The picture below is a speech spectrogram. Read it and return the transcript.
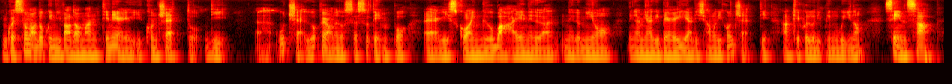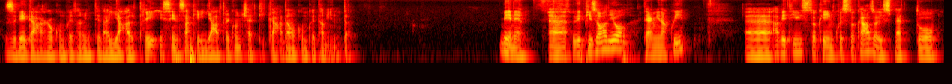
In questo modo quindi vado a mantenere il concetto di eh, uccello, però nello stesso tempo eh, riesco a inglobare nel, nel mio, nella mia libreria diciamo, di concetti anche quello di pinguino, senza slegarlo completamente dagli altri e senza che gli altri concetti cadano completamente. Bene, eh, l'episodio termina qui. Eh, avete visto che in questo caso rispetto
